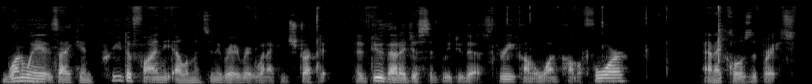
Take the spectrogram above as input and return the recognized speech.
One way is I can predefine the elements in the array right when I construct it. And to do that, I just simply do this, 3, comma 1, comma 4, and I close the brace.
